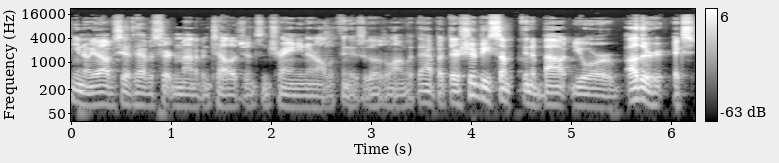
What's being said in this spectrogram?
you know, you obviously have to have a certain amount of intelligence and training and all the things that goes along with that. But there should be something about your other ex-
